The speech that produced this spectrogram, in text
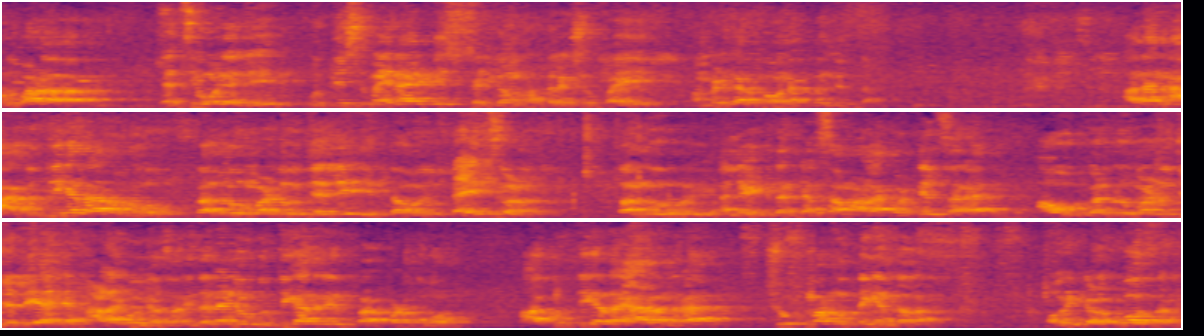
ಉಡುಬಾಳ ಎಲ್ ಸಿ ಓಣಿಯಲ್ಲಿ ಬುದ್ಧಿಸ್ಟ್ ಮೈನಾರಿಟಿ ಸೊಸೈಟಿಗೆ ಒಂದು ಹತ್ತು ಲಕ್ಷ ರೂಪಾಯಿ ಅಂಬೇಡ್ಕರ್ ಭವನಕ್ಕೆ ಬಂದಿರ್ತಾರೆ ಅದನ್ನ ಗುತ್ತಿಗೆದಾರರು ಕಲ್ಲು, ಮಳ್ಳು, ಜಲ್ಲಿ ಇಂಥವು ಟೈಲ್ಸ್ಗಳು ತಂದು ಅಲ್ಲೇ ಇಟ್ಟಿದ್ದಾರೆ, ಕೆಲಸ ಮಾಡಕ್ ಕೊಟ್ಟಿಲ್ಲ ಸರ್. ಅವು ಕಲ್ಲು, ಮಣ್ಣು ಜಲ್ಲಿ ಅಲ್ಲೇ ಹಾಳಾಗಿ ಹೋಗ್ಯಾವ ಸರ್. ಇದನ್ನೇ ನೀವು ಗುತ್ತಿಗೆದ್ರಿಂದ ಪಡ್ಕೋಬಹುದು? ಆ ಗುತ್ತಿಗೆದ ಯಾರಂದ್ರ ಶಿವಕುಮಾರ್ ಮುತ್ತಿಗೆ ಅಂತಲ್ಲ. ಅವ್ರಿಗೆ ಕೇಳ್ಕೋಬಹುದು ಸರ್.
